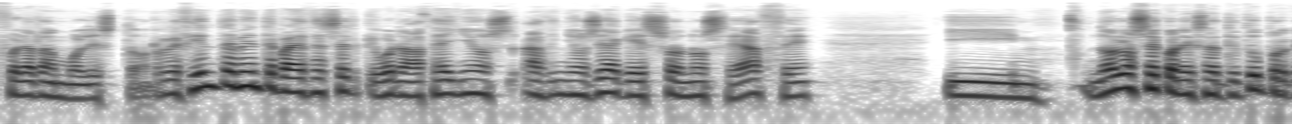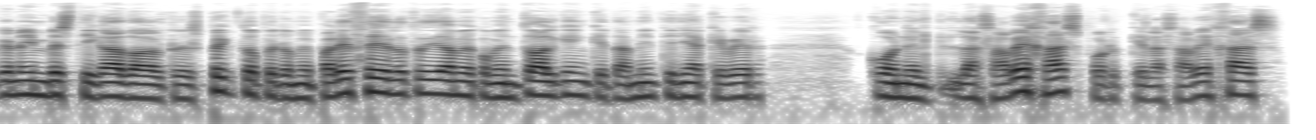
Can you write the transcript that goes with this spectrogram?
fuera tan molesto. Recientemente parece ser que, bueno, hace años, años ya que eso no se hace y no lo sé con exactitud porque no he investigado al respecto, pero me parece, el otro día me comentó alguien que también tenía que ver con las abejas, porque las abejas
